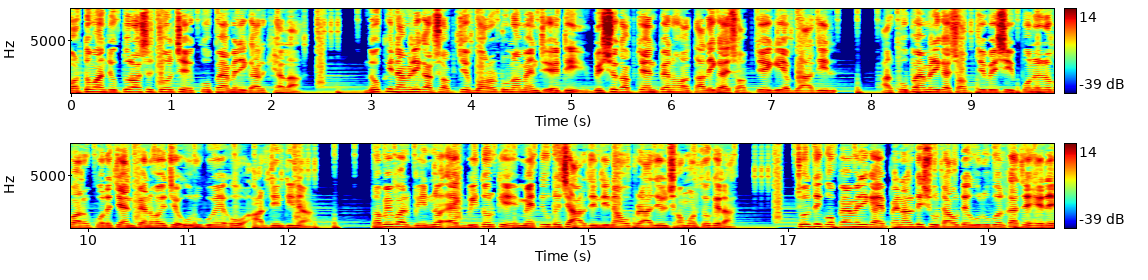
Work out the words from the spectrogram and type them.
বর্তমান যুক্তরাষ্ট্রে চলছে কোপা আমেরিকার খেলা। দক্ষিণ আমেরিকার সবচেয়ে বড় টুর্নামেন্ট এটি। বিশ্বকাপ চ্যাম্পিয়ন হওয়ার তালিকায় সবচেয়ে এগিয়ে ব্রাজিল, আর কোপা আমেরিকায় সবচেয়ে বেশি পনেরো বার করে চ্যাম্পিয়ন হয়েছে উরুগুয়ে ও আর্জেন্টিনা। তবে এবার ভিন্ন এক বিতর্কে মেতে উঠেছে আর্জেন্টিনা ও ব্রাজিল সমর্থকেরা। চলতি কোপা আমেরিকায় পেনাল্টি শুট আউটে উরুগুয়ের কাছে হেরে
